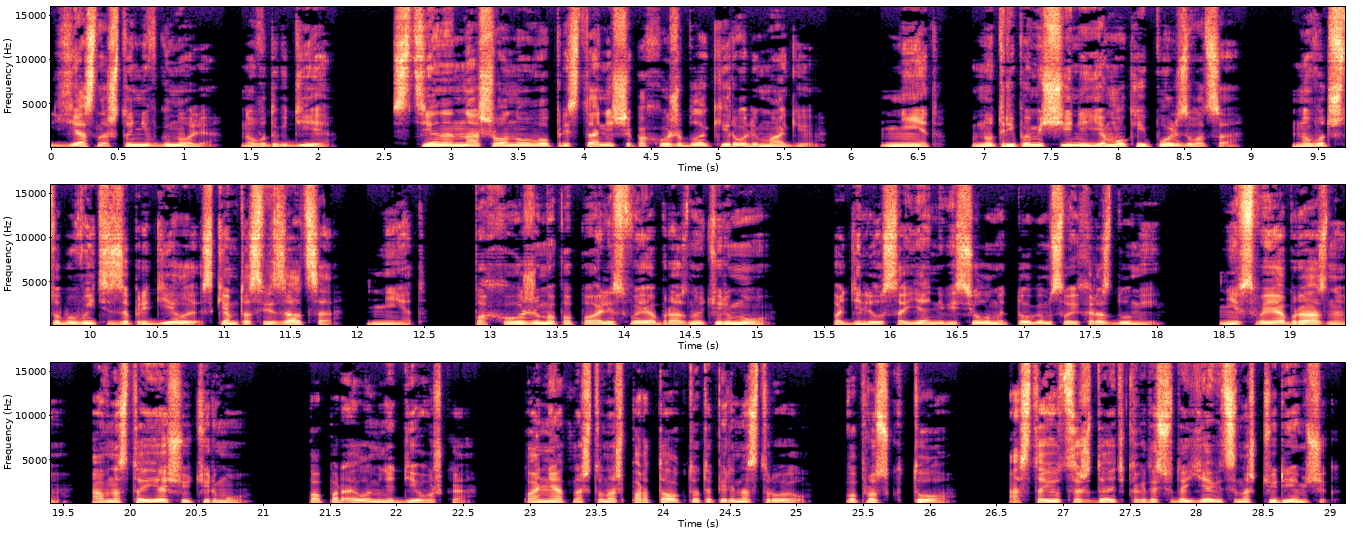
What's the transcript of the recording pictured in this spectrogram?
Ясно, что не в гноле, но вот где? Стены нашего нового пристанища, похоже, блокировали магию. Нет, внутри помещения я мог ей пользоваться, но вот чтобы выйти за пределы, с кем-то связаться, нет. Похоже, мы попали в своеобразную тюрьму. Поделился я невеселым итогом своих раздумий. Не в своеобразную, а в настоящую тюрьму. Поправила меня девушка. Понятно, что наш портал кто-то перенастроил. Вопрос кто? Остается ждать, когда сюда явится наш тюремщик.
